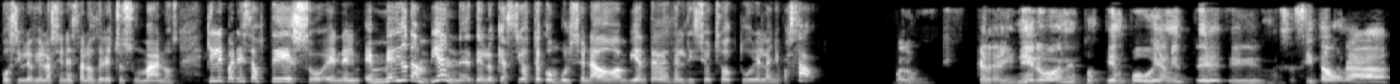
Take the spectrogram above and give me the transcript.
posibles violaciones a los derechos humanos. ¿Qué le parece a usted eso, en, el, en medio también de lo que ha sido este convulsionado ambiente desde el 18 de octubre del año pasado? Bueno, Carabinero en estos tiempos obviamente eh, necesita una,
